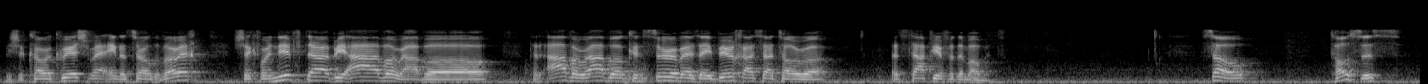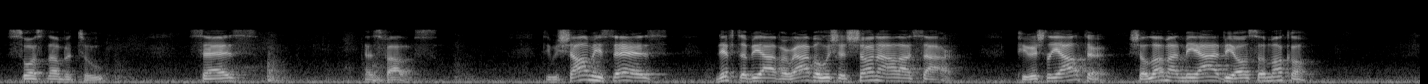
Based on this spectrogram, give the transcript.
Misha kara kriya shma ein tzarech levarech, shekvar niftar bi ava rabba, that ava rabba can serve as a birchas haTorah. Let's stop here for the moment. So, Tosfos, source number two, says as follows. The Yerushalmi says Nifta bi'ava rabba hu shashona al asar. Pirish li'alter. Shalom ad miyad bi'osa moko.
